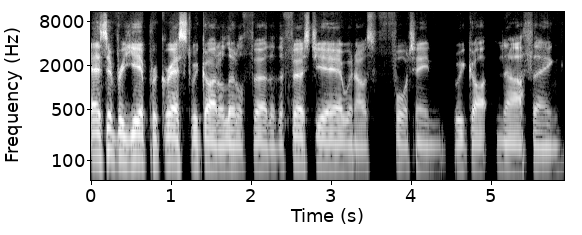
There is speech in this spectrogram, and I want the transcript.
as every year progressed, we got a little further. The first year, when I was 14, we got nothing.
